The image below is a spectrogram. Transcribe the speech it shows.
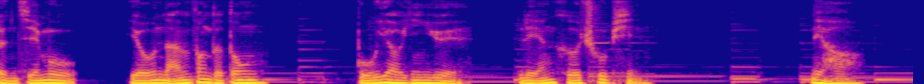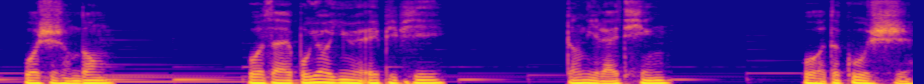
本节目由南方的冬不要音乐联合出品。你好，我是程东，我在不要音乐 APP 等你来听我的故事。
